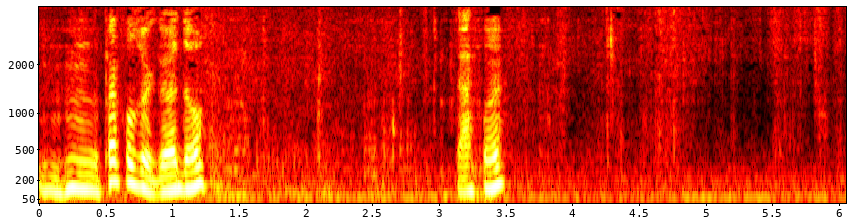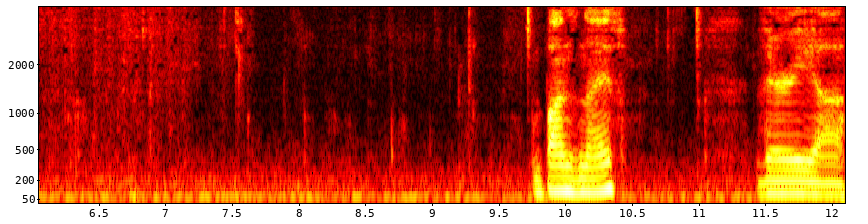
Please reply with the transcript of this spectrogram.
Mm -hmm. The pickles are good though. Definitely. Bun's nice. Very uh,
